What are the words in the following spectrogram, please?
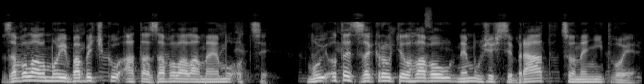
Zavolal moji babičku a ta zavolala mému otci. Můj otec zakroutil hlavou, nemůžeš si brát, co není tvoje.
